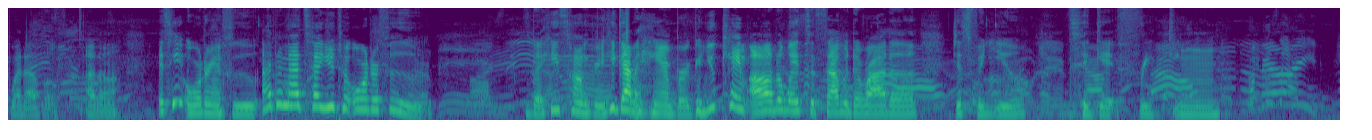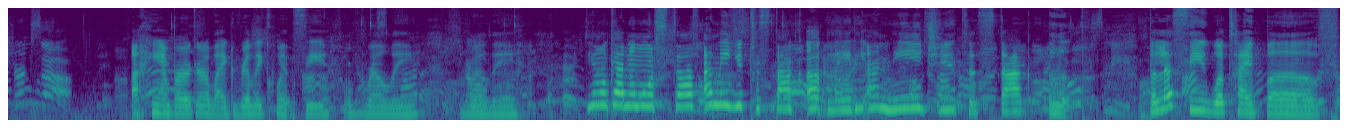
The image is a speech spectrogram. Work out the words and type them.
whatever. I don't know. Is he ordering food? I did not tell you to order food. but he's hungry. He got a hamburger. You came all the way to Selvadorada just for you to get freaking a hamburger. Like, really, Quincy? Really? Really? You don't got no more stuff? I need you to stock up, lady. I need you to stock up. But let's see what type of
